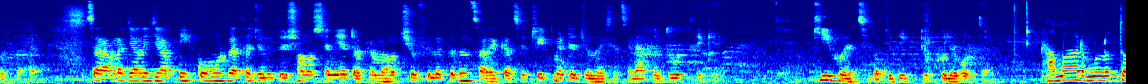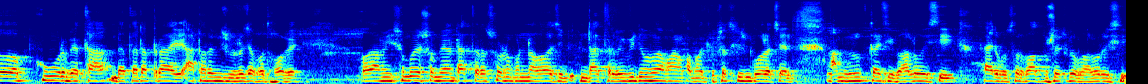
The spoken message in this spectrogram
করতে হয়। স্যার আমরা জানি যে আপনি কোমর ব্যথা জনিত সমস্যা নিয়ে ডক্টর মোহাম্মদ শফিউল্লাহ প্রধান স্যারের কাছে ট্রিটমেন্টের জন্য এসেছেন এত দূর থেকে। কি হয়েছিল যদি একটু খুলে বলতেন? আমার মূলত কোমর ব্যথা ব্যথাটা প্রায় আঠারো বিশ বছর যাবত হবে। আমি সময়ে সময়ে ডাক্তারের স্বর্ণপন্ন হয়েছি। ডাক্তার বিভিন্নভাবে আমার আমাকে প্রেসক্রিপশন করেছেন। আমি ওষুধ খাইছি ভালো হয়েছি চার বছর পাঁচ বছর করে ভালো হয়েছি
